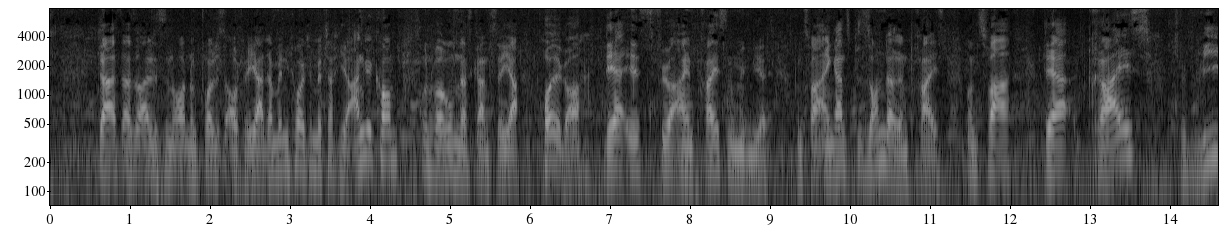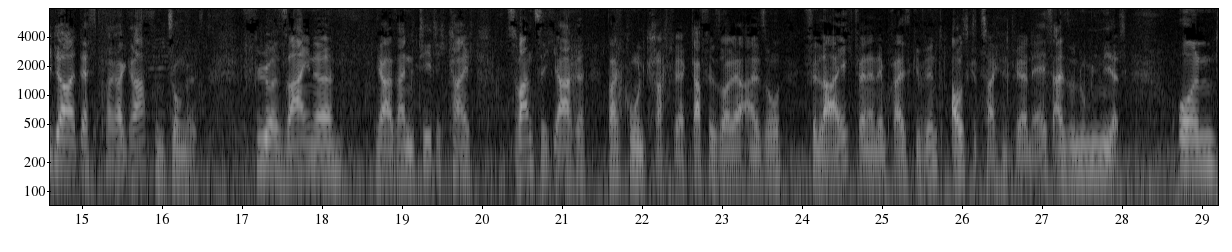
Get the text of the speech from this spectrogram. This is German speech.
Da ist also alles in Ordnung, tolles Auto. Ja, dann bin ich heute Mittag hier angekommen. Und warum das Ganze? Ja, Holger, der ist für einen Preis nominiert. Und zwar einen ganz besonderen Preis. Und zwar der Preis wieder des Paragraphendschungels für seine, ja, seine Tätigkeit 20 Jahre Balkonkraftwerk. Dafür soll er also vielleicht, wenn er den Preis gewinnt, ausgezeichnet werden. Er ist also nominiert. Und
